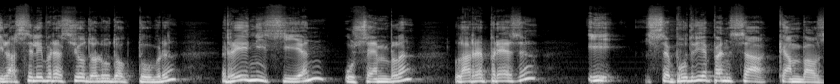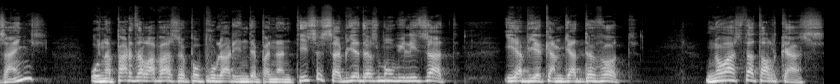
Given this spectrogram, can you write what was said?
i la celebració de l'1 d'octubre reinicien, ho sembla, la represa i se podria pensar que amb els anys una part de la base popular independentista s'havia desmobilitzat i havia canviat de vot. No ha estat el cas,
